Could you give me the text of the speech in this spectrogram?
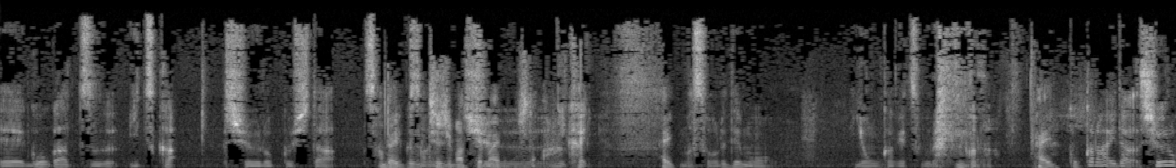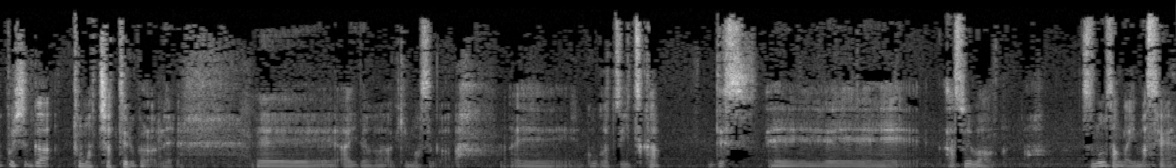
えー5月5日収録しただいぶ縮まってまいりました2回。はい。まあそれでも4ヶ月ぐらいまだ。はい。こっから間、収録が止まっちゃってるからね。えー、間が空きますが、えー、5月5日です。えー、あ、そういえば、あスノーさんがいません。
